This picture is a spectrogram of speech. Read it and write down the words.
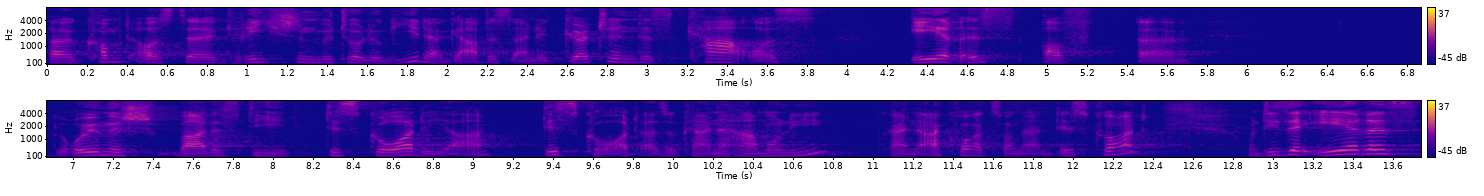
äh, kommt aus der griechischen Mythologie, da gab es eine Göttin des Chaos, Eris, auf äh, römisch war das die Discordia, Discord, also keine Harmonie, kein Akkord, sondern Discord. Und diese Eris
